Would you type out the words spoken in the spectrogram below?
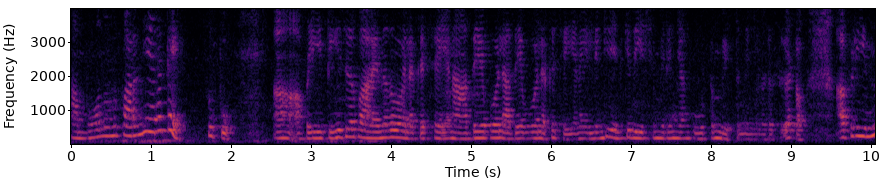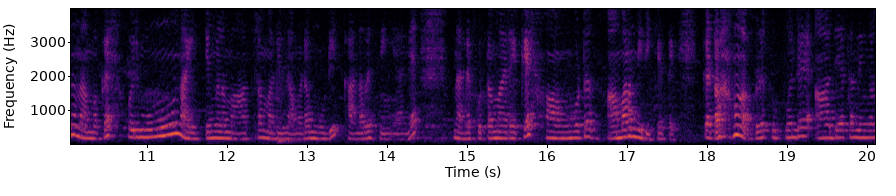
സംഭവം എന്നൊന്ന് പറഞ്ഞു തരട്ടെ സുപ്പു. അപ്പോൾ ഈ ടീച്ചർ പറയുന്നത് പോലൊക്കെ ചെയ്യണം അതേപോലെ അതേപോലൊക്കെ ചെയ്യണം. ഇല്ലെങ്കിൽ എനിക്ക് ദേഷ്യം വരും ഞാൻ കൂട്ടും വിട്ടും നിങ്ങളുടെ അടുത്ത് കേട്ടോ? അപ്പോൾ ഇന്ന് നമുക്ക് ഒരു മൂന്ന് ഐറ്റങ്ങൾ മാത്രം മതി നമ്മുടെ മുടി കളർ ചെയ്യാൻ നരക്കുട്ടന്മാരെയൊക്കെ അങ്ങോട്ട് അമർന്നിരിക്കട്ടെ കേട്ടോ? അപ്പോൾ സുപ്പുവിന്റെ ആദ്യമൊക്കെ നിങ്ങൾ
